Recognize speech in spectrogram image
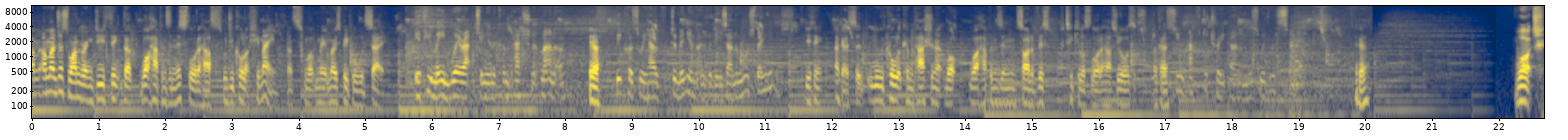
I'm, I'm just wondering, do you think that what happens in this slaughterhouse, would you call it humane? That's what mo- most people would say. If you mean we're acting in a compassionate manner Yeah. because we have dominion over these animals, then yes. Do You think, okay, so you would call it compassionate what, what happens inside of this particular slaughterhouse, yours? Okay. Because you have to treat animals with respect. Okay. Watch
